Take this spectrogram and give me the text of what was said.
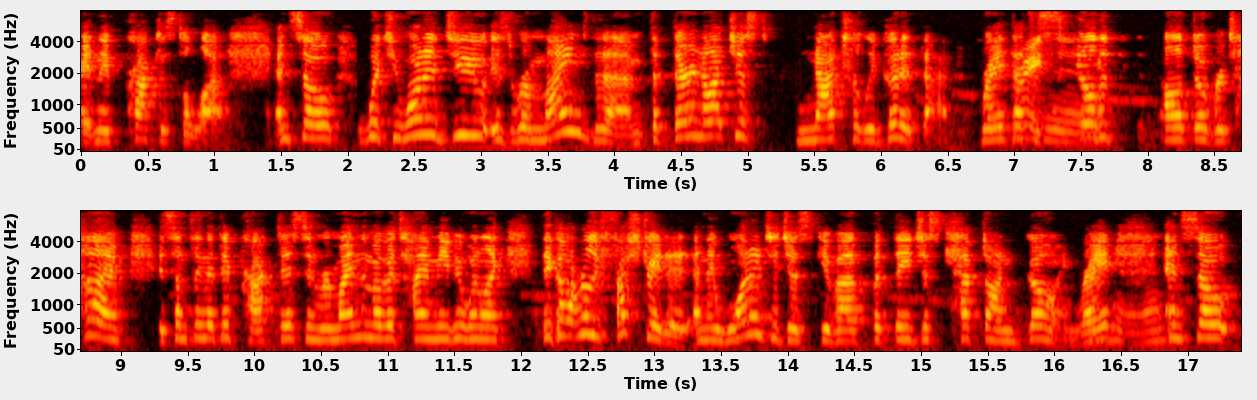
and they've practiced a lot. And so what you want to do is remind them that they're not just naturally good at that, right? That's a skill that developed over time. It's something that they practiced and remind them of a time maybe when like they got really frustrated and they wanted to just give up, but they just kept on going, right? Mhm. And so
